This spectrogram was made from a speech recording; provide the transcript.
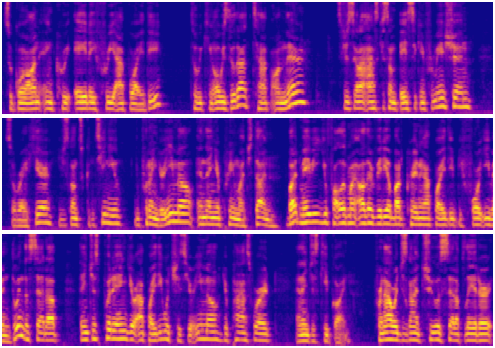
So go on and create a free Apple ID. So we can always do that. Tap on there. It's just gonna ask you some basic information. So right here, you're just going to continue. You put in your email and then you're pretty much done. But maybe you followed my other video about creating Apple ID before even doing the setup. Then just put in your Apple ID, which is your email, your password, and then just keep going. For now, we're just going to choose setup later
